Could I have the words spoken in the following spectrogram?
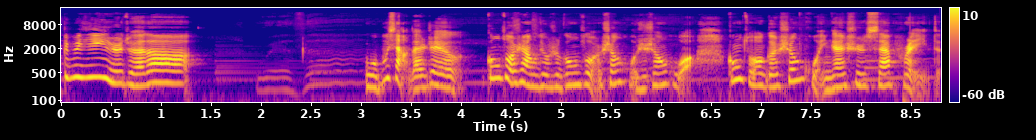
B B 机一直觉得，我不想在这个工作上就是工作，生活是生活，工作跟生活应该是 separate。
